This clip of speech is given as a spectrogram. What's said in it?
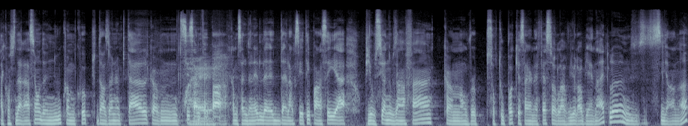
la considération de nous comme couple dans un hôpital, comme, tu sais, ça me fait peur. Comme ça nous donnait de, la- de l'anxiété, penser à. Puis aussi à nos enfants, comme on veut surtout pas que ça ait un effet sur leur vie ou leur bien-être, là, s'il y en a.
